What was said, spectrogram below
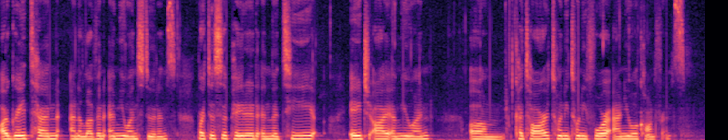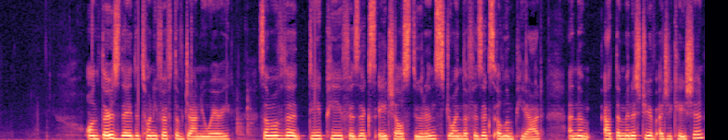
our grade 10 and 11 MUN students participated in the THIMUN um, Qatar 2024 annual conference. On Thursday, the 25th of January, some of the DP Physics HL students joined the Physics Olympiad and the, at the Ministry of Education.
